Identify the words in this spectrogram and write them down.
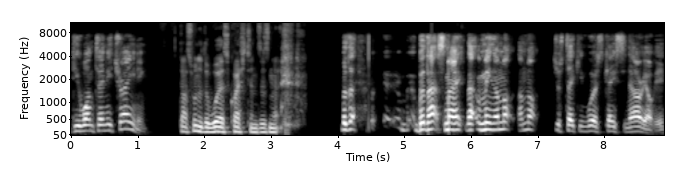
do you want any training? That's one of the worst questions, isn't it? but that, but that's my, that, I mean, I'm not, I'm not just taking worst case scenario here.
